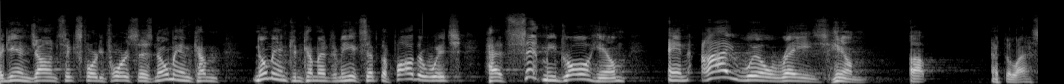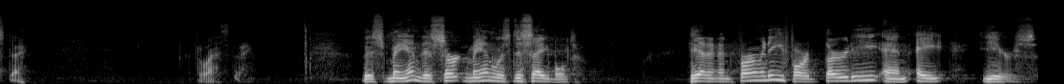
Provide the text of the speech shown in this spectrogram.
Again, John 6:44 says, "No man come no man can come unto me except the Father which hath sent me draw him, and I will raise him up at the last day. At the last day. This man, this certain man, was disabled. He had an infirmity for 30 and 8 years.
